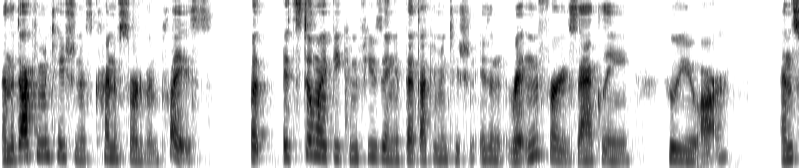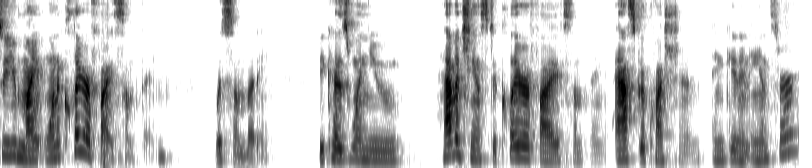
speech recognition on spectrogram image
And the documentation is kind of sort of in place, but it still might be confusing if that documentation isn't written for exactly who you are. And so you might want to clarify something with somebody. Because when you have a chance to clarify something, ask a question, and get an answer,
